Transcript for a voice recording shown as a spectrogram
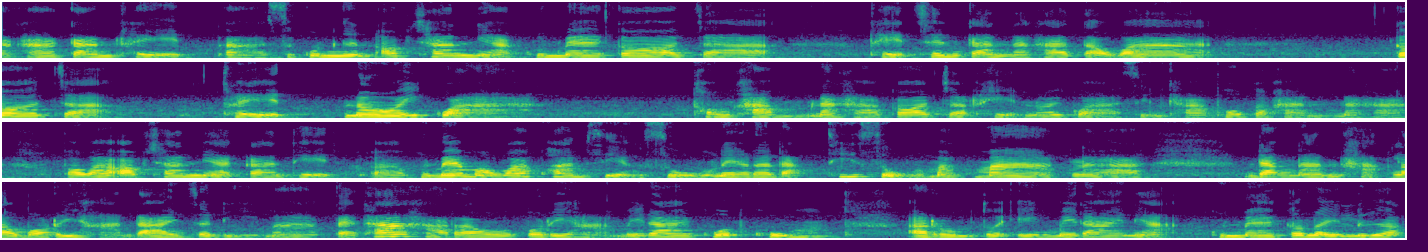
นะคะการเทรดสกุลเงินออปชันเนี่ยคุณแม่ก็จะเทรดเช่นกันนะคะ แต่ว่าก็จะเทรดน้อยกว่า ทองคำนะคะก็จะเทรดน้อยกว่าสินค้าโภคภัณฑ์นะคะ เพราะว่าออปชันเนี่ยการเทรดคุณแม่มองว่าความเสี่ยงสูงในระดับที่สูงมากๆนะคะ ดังนั้นหากเราบริหารได้จะดีมาก แต่ถ้าหากเราบริหารไม่ได้ควบคุมอารมณ์ตัวเองไม่ได้เนี่ยคุณแม่ก็เลยเลือก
